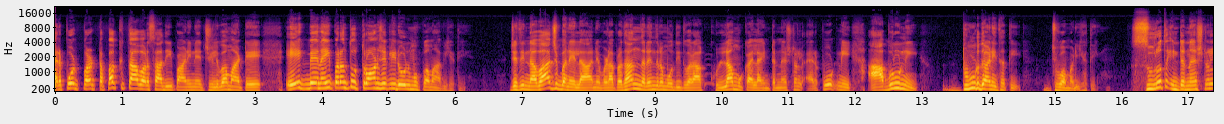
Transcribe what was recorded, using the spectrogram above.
એરપોર્ટ પર ટપકતા વરસાદી પાણીને ઝીલવા માટે એક બે નહીં, પરંતુ ત્રણ જેટલી ડોલ મૂકવામાં આવી હતી. જેથી નવા જ બનેલા અને વડાપ્રધાન નરેન્દ્ર મોદી દ્વારા ખુલ્લા મુકાયેલા ઇન્ટરનેશનલ એરપોર્ટની આબરૂની ધૂળદાણી થતી જોવા મળી હતી. સુરત ઇન્ટરનેશનલ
